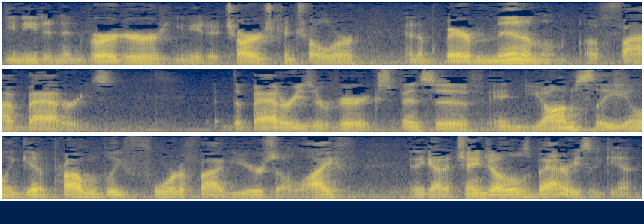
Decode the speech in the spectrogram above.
you need an inverter, you need a charge controller, and a bare minimum of five batteries. The batteries are very expensive, and you honestly you only get probably four to five years of life, and you got to change all those batteries again.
